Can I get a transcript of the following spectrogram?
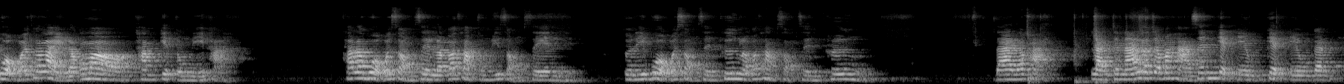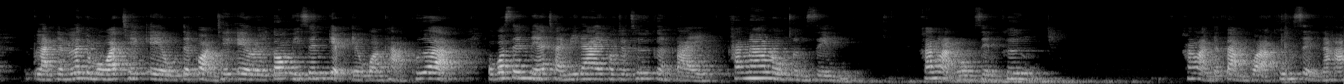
บวกไว้เท่าไหร่เราก็มาทำเกล็ดตรงนี้ค่ะ ถ้าเราบวกไว้2เซนเราก็ทำตรงนี้2เซนตัวนี้บวกไว้2เซนครึ่งเราก็ทำ2เซนครึ่ง ได้แล้วค่ะ หลังจากนั้นเราจะมาหาเส้นเก็บเอวเก็บเอวกัน หลังจากนั้นเราจะมาวัดเช็คเอวแต่ก่อนเช็คเอวเราต้องมีเส้นเก็บเอวก่อนค่ะ เพื่อเพราะว่าเส้นนี้ใช้ไม่ได้เขาจะทื่อเกินไป ข้างหน้าลงหนึ่งเซนข้างหลังลงเซนครึ่ง ข้างหลังจะต่ำกว่าครึ่งเซนนะคะ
